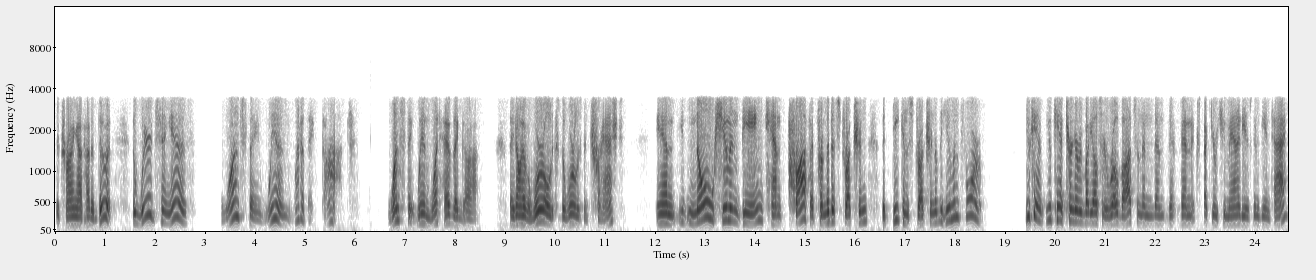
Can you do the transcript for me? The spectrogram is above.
they're trying out how to do it. The weird thing is, once they win, what have they got? Once they win, what have they got? They don't have a world because the world has been trashed and no human being can profit from the destruction, the deconstruction of the human form. You can't you can't turn everybody else into robots and then then then expect your humanity is going to be intact.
